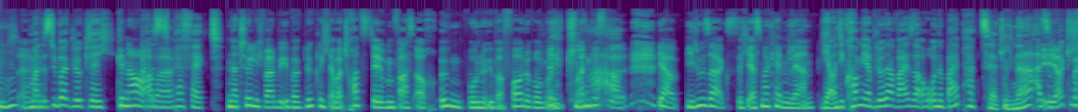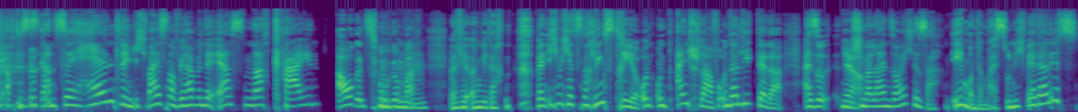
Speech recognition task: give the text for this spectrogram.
Mhm. äh, Man ist überglücklich. genau, Alles aber ist perfekt. natürlich waren wir überglücklich, aber trotzdem war es auch irgendwo eine Überforderung und Klar. man musste, ja, wie du sagst, sich erstmal kennenlernen. Ja, und die kommen ja blöderweise auch ohne Beipackzettel, ne? Also Ja. wirklich auch dieses ganze Handling. Ich weiß noch, wir haben in der ersten Nacht kein Auge zugemacht, Mhm. weil wir irgendwie dachten, wenn ich mich jetzt nach links drehe und, und einschlafe und dann liegt der da. Also Ja. schon allein solche Sachen. Eben, und dann weißt du nicht, wer da ist.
